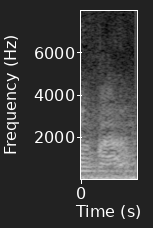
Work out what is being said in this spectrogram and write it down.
Over.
